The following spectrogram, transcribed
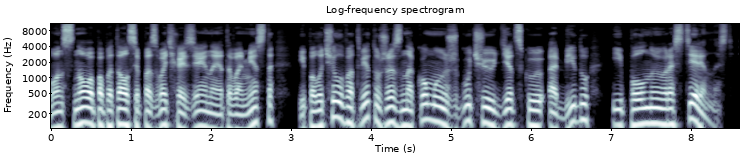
Он снова попытался позвать хозяина этого места и получил в ответ уже знакомую жгучую детскую обиду и полную растерянность.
